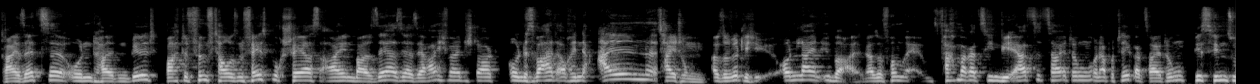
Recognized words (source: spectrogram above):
drei Sätze und halt ein Bild, brachte 5000 Facebook-Shares ein, war sehr, sehr, sehr reichweitenstark und es war halt auch in allen Zeitungen, also wirklich online überall. Also vom Fachmagazin wie Ärztezeitungen und Apothekerzeitungen bis hin zu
